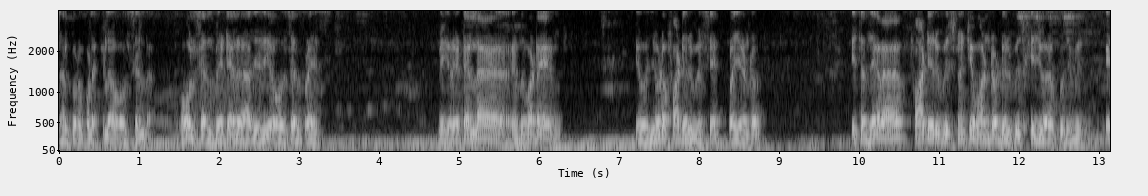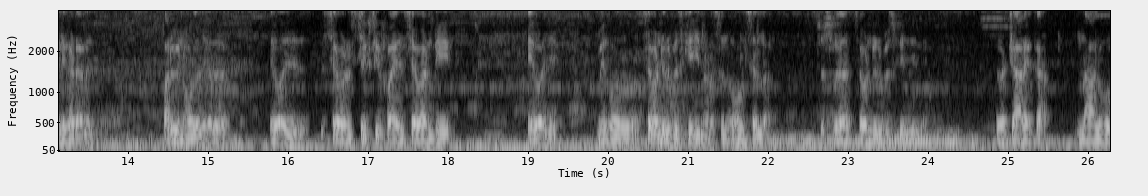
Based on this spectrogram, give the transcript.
నలభై రూపాయల కిలో హోల్సేల్లో హోల్సేల్ రిటైల్ కాదు ఇది హోల్సేల్ ప్రైస్ మీకు రిటైల్లో ఎందుకంటే ఇగో ఇది కూడా ఫార్టీ రూపీసే ప్రజెంట్ ఇతని దగ్గర ఫార్టీ రూపీస్ నుంచి వన్ ట్వంటీ రూపీస్ కేజీ వరకు ఉంది మీకు ఎలిగడ్డ అనేది. పర్వీన్ వాళ్ళ దగ్గర. ఇది సెవెన్ సిక్స్టీ ఫైవ్ సెవెంటీ ఇగో ఇది. మీకు సెవెంటీ రూపీస్ కేజీ నడుస్తుంది హోల్సేల్లో చూస్తారు కదా సెవెంటీ రూపీస్ కేజీ ఇది. చారెక్క నాలుగు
